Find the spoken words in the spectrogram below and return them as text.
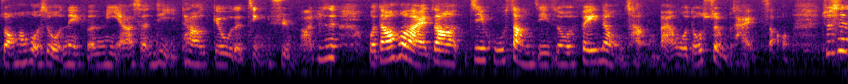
状况，或者是我内分泌啊，身体它给我的警讯吧。就是我到后来到几乎上机之后飞那种长班，我都睡不太着，就是。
